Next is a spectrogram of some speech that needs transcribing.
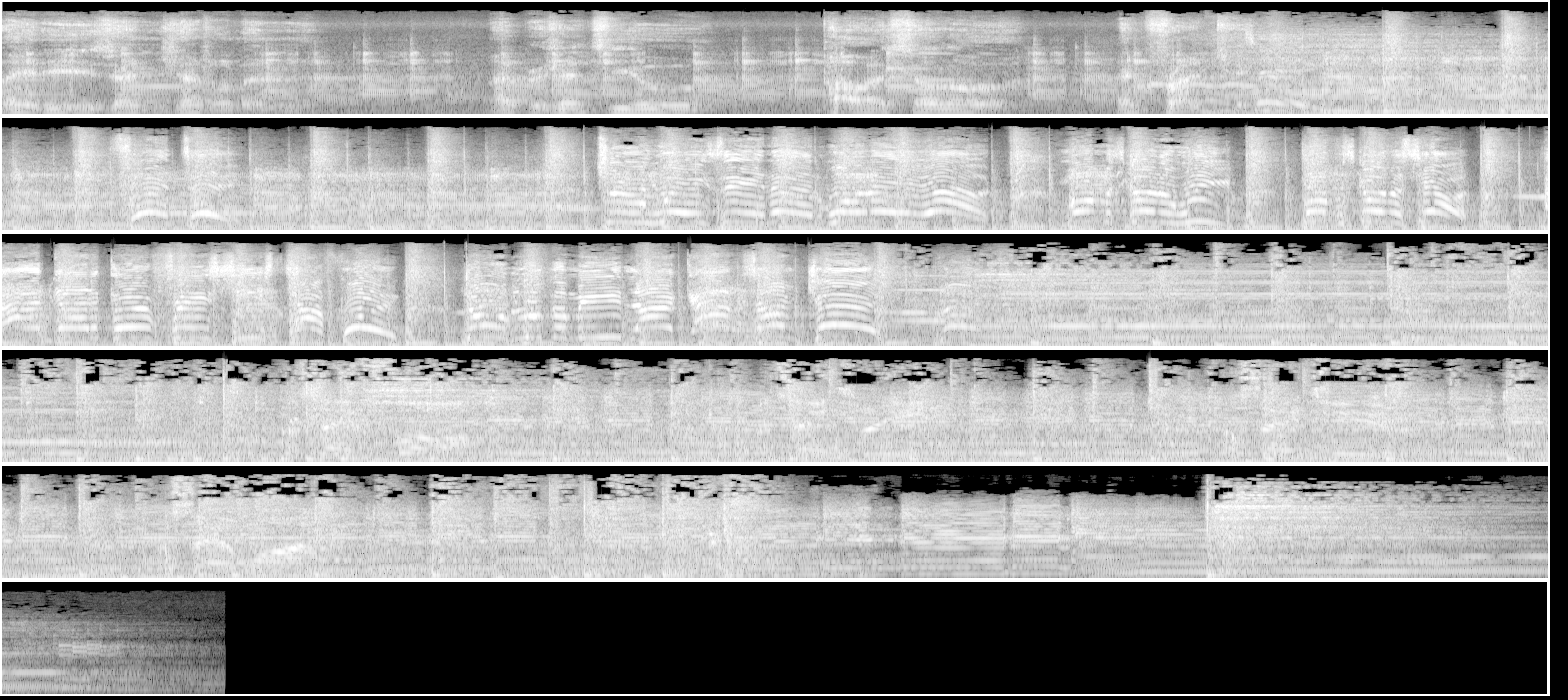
Ladies and gentlemen, I present to you Power Solo and Frankie.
